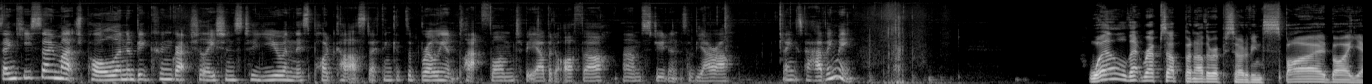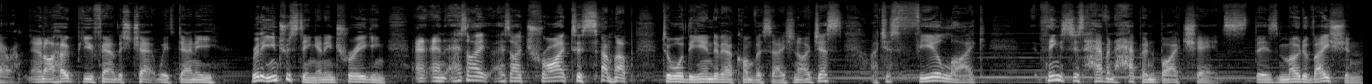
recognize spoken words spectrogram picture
Thank you so much, Paul, and a big congratulations to you and this podcast. I think it's a brilliant platform to be able to offer um, students of Yarra. Thanks for having me. Well, that wraps up another episode of Inspired by Yarra, and I hope you found this chat with Danny really interesting and intriguing. And, and, as I as I try to sum up toward the end of our conversation, I just I just feel like things just haven't happened by chance. There's motivation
